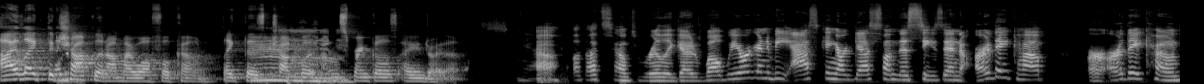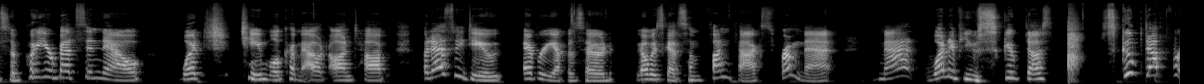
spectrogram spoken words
I like the chocolate on my waffle cone, like the chocolate Mm. and sprinkles. I enjoy that. Yeah. Oh, that sounds really good. Well, we are going to be asking our guests on this season are they cup or are they cones? So put your bets in now. Which team will come out on top? But as we do every episode, we always get some fun facts from Matt. Matt, what have you scooped us scooped up for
